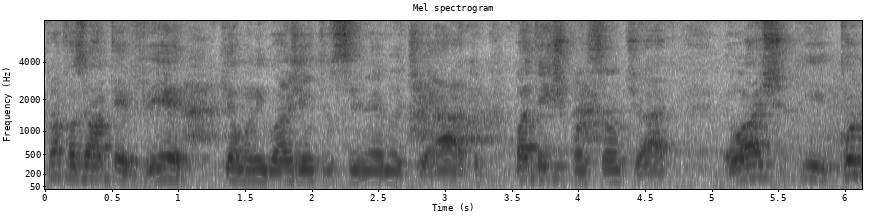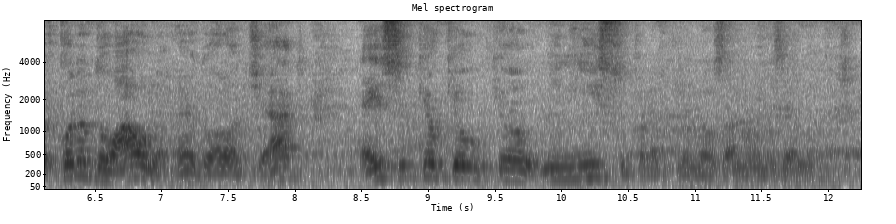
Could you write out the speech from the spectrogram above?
para fazer uma TV, que é uma linguagem entre o cinema e o teatro, para ter expansão do teatro. Eu acho que quando, quando eu dou aula, né, eu dou aula de teatro, é isso que eu, que eu, que eu ministro para, para os meus alunos e alunas.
